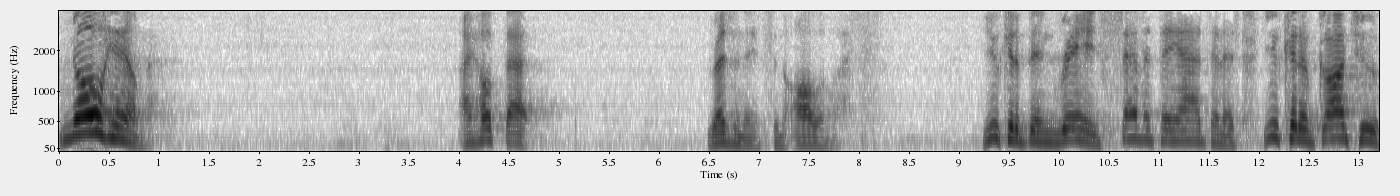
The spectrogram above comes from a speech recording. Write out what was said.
know Him. I hope that resonates in all of us. You could have been raised Seventh day Adventist. You could have gone to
